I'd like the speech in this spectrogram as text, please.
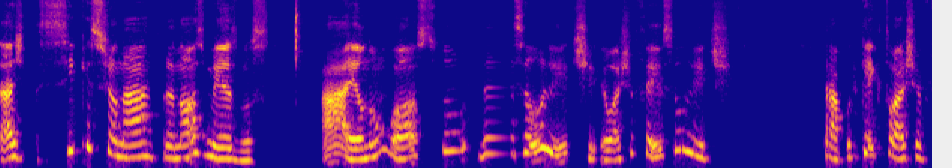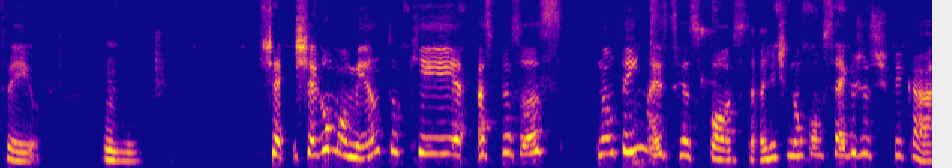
a se questionar para nós mesmos, ah, eu não gosto de celulite, eu acho feio celulite. Tá, por que que tu acha feio? Uhum. Chega um momento que as pessoas não têm mais resposta, a gente não consegue justificar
